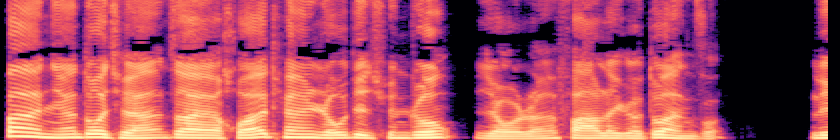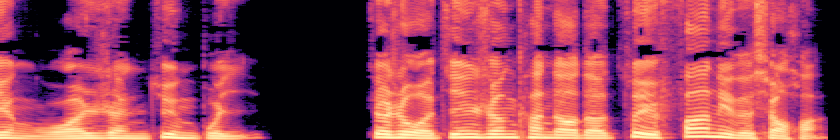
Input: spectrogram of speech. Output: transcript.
半年多前在怀天柔地群中有人发了一个段子，令我忍俊不已。这是我今生看到的最 funny 的笑话。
